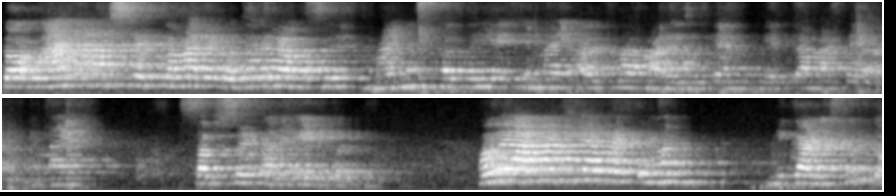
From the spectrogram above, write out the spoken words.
તો આના સ્ટેપ તમારે વધારે આવશે. માઇનસ કરીએ mi આલ્ફા મારે જગ્યા નથી માટે અને mi સબસ્ટ્રેટ અને એડ કરીએ. હવે આમાંથી આપણે કોમન નીકાળીશું. તો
